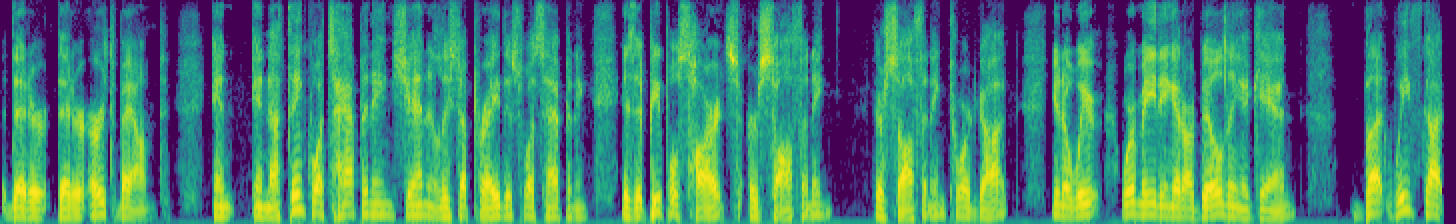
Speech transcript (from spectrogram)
that are that are earthbound, and and I think what's happening, Shannon, at least I pray this what's happening, is that people's hearts are softening. They're softening toward God. You know, we're we're meeting at our building again, but we've got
